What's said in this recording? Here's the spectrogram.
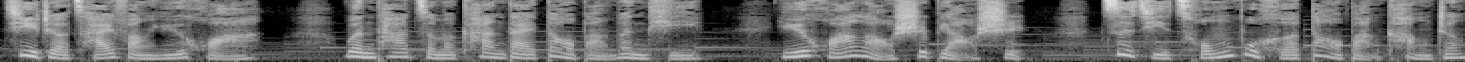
记者采访余华，问他怎么看待盗版问题。余华老师表示，自己从不和盗版抗争。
